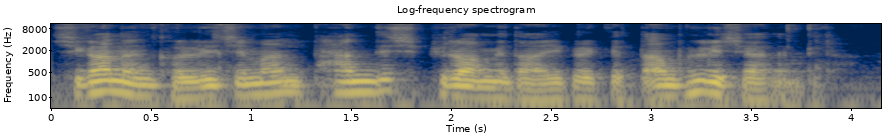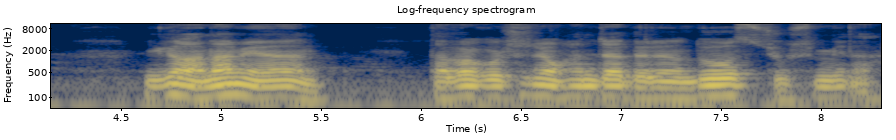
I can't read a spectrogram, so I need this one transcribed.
시간은 걸리지만 반드시 필요합니다. 이거 이렇게 땀 흘리셔야 됩니다. 이거 안 하면 다발골 수종 환자들은 누워서 죽습니다.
